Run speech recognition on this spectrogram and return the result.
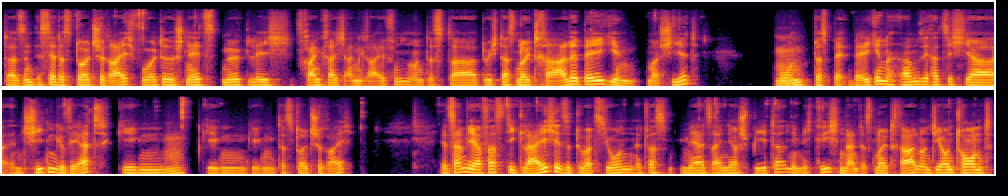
da sind, ist ja das Deutsche Reich, wollte schnellstmöglich Frankreich angreifen und ist da durch das neutrale Belgien marschiert. Mhm. Und das Be Belgien haben sie, hat sich ja entschieden gewehrt gegen, mhm. gegen, gegen das Deutsche Reich. Jetzt haben wir ja fast die gleiche Situation etwas mehr als ein Jahr später, nämlich Griechenland ist neutral und die Entente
